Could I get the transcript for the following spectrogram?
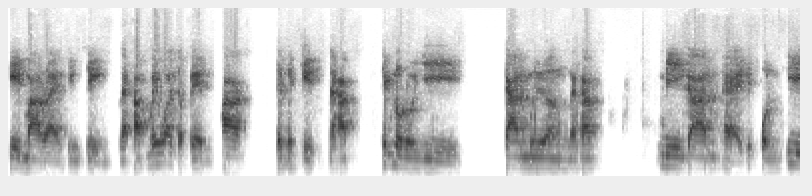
จีนมาแรงจริง ๆ นะครับ ไม่ว่าจะเป็นภาคเศรษฐกิจนะครับ เทคโนโลยี การเมืองนะครับ มีการแผ่อิทธิพลที่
